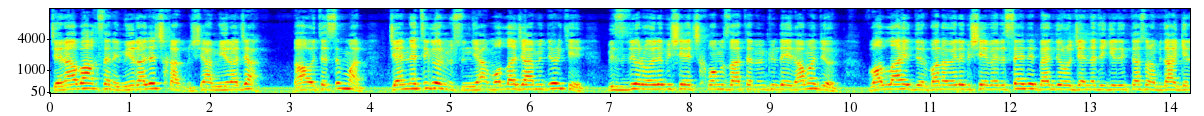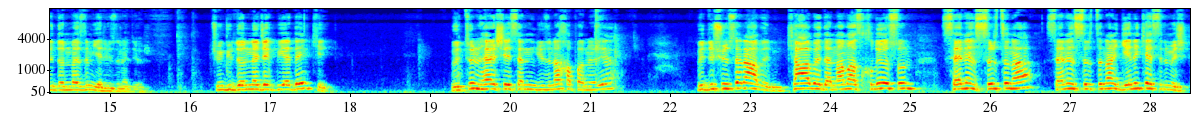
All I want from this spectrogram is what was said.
Cenab-ı Hak seni miraca çıkartmış ya miraca. Daha ötesi var? Cenneti görmüşsün ya. Molla Cami diyor ki biz diyor öyle bir şeye çıkmamız zaten mümkün değil ama diyor vallahi diyor bana öyle bir şey verilseydi ben diyor o cennete girdikten sonra bir daha geri dönmezdim yeryüzüne diyor. Çünkü dönülecek bir yer değil ki. Bütün her şey senin yüzüne kapanıyor ya. Bir düşünsene abi Kabe'de namaz kılıyorsun senin sırtına senin sırtına yeni kesilmiş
